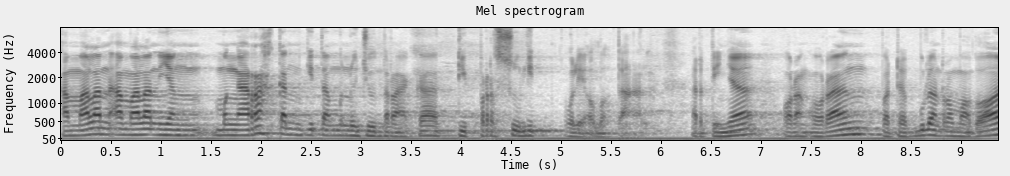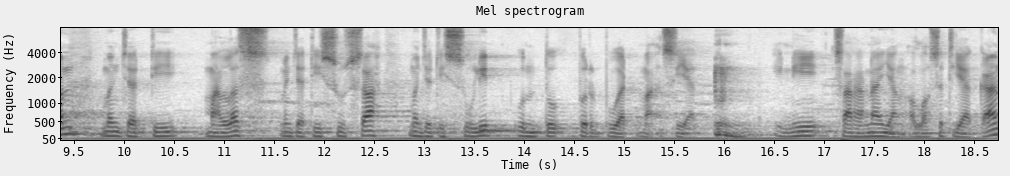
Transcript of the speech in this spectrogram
amalan-amalan yang mengarahkan kita menuju neraka dipersulit oleh Allah taala. Artinya orang-orang pada bulan Ramadan menjadi malas, menjadi susah, menjadi sulit untuk berbuat maksiat. Ini sarana yang Allah sediakan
